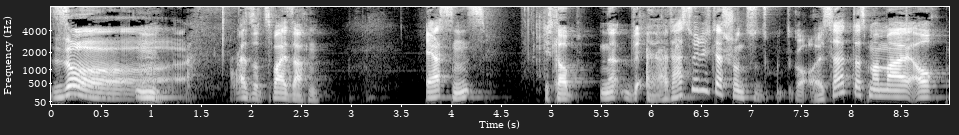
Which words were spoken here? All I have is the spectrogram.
So. Also zwei Sachen. Erstens, ich glaube, ne, äh, hast du dich das schon zu, geäußert, dass man mal auch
